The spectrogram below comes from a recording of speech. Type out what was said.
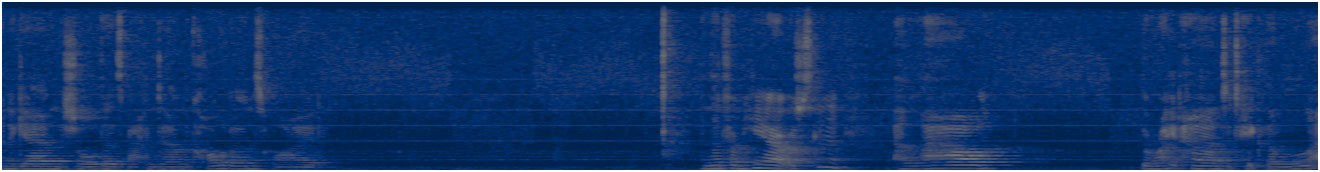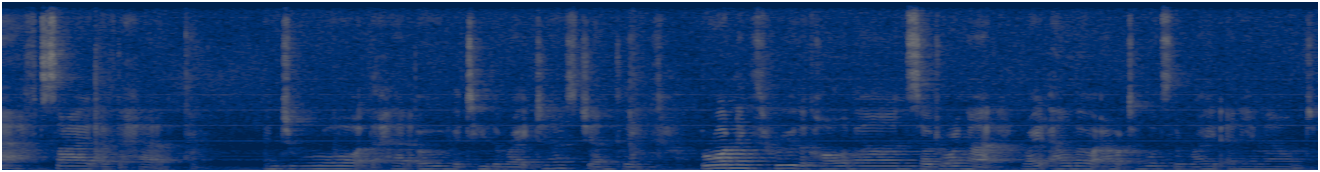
And again, the shoulders back and down, the collarbones wide. And then from here, we're just going to allow the right hand to take the left side of the head and draw the head over to the right, just gently broadening through the collarbone, so drawing that right elbow out towards the right any amount.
